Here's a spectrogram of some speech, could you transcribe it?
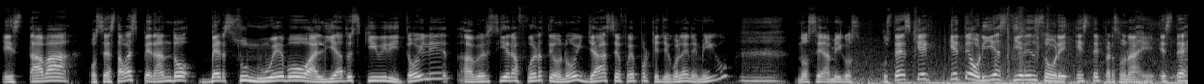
estaba, o sea, estaba esperando ver su nuevo aliado Skibidi Toilet? A ver si era fuerte o no y ya se fue porque llegó el enemigo. No sé, amigos. ¿Ustedes qué, qué teorías tienen sobre este personaje, este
